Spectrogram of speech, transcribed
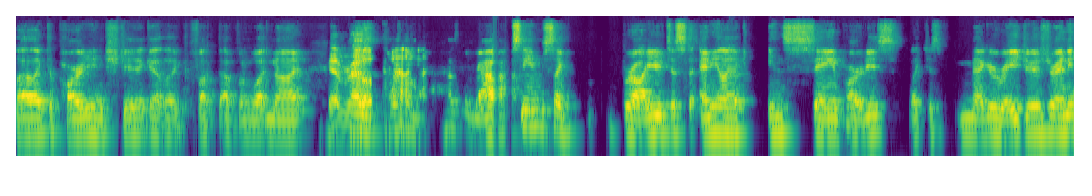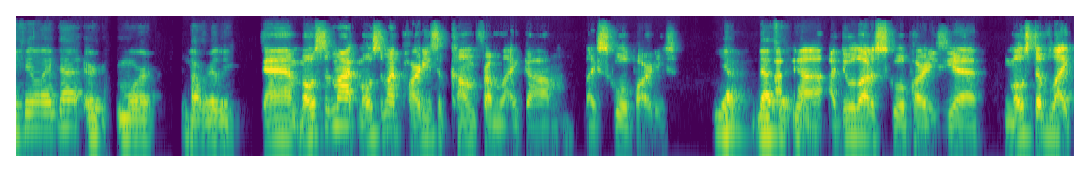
I like to party and shit, get like fucked up and whatnot. yeah, bro. Has, has, the, rap scene just like brought you just any like insane parties, like just mega ragers or anything like that, or more not really? Damn, most of my most of my parties have come from like um like school parties. Yeah, that's I, what. Yeah. uh, I do a lot of school parties. Yeah, most of like,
